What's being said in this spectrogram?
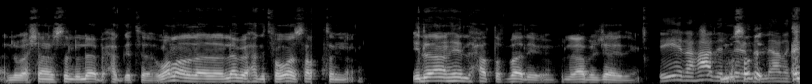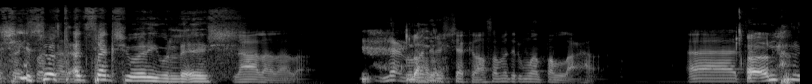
عشان ارسل له لعبة حقت والله اللعبه حقت فواز صراحة إنه إلى الآن هي اللي حاطة في بالي في الألعاب الجاية دي إي أنا هذه اللعبة صدق. اللي أنا كنت إيش هي. and Sanctuary ولا إيش؟ لا لا لا لا لعبة ما. أدري الشكل أصلا ما أدري من وين طلعها آه آه، الظاهر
